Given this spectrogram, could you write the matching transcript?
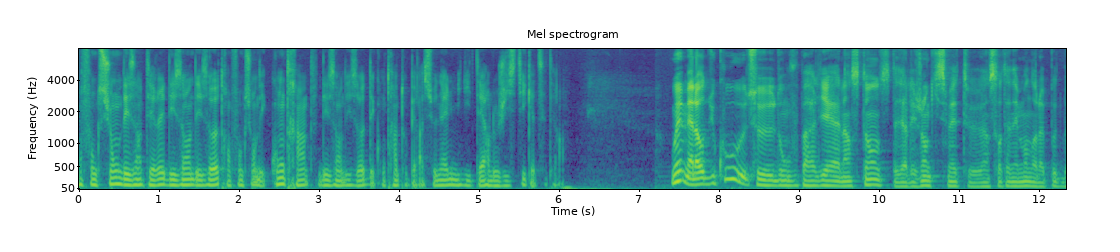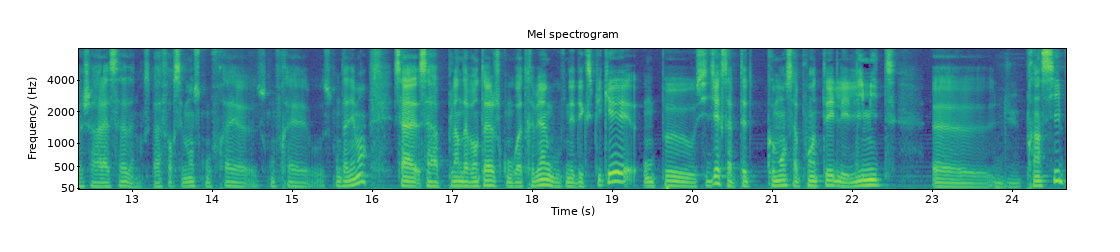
en fonction des intérêts des uns des autres, en fonction des contraintes des uns des autres, des contraintes opérationnelles, militaires, logistiques, etc. Oui, mais alors du coup, ce dont vous parliez à l'instant, c'est-à-dire les gens qui se mettent euh, instantanément dans la peau de Bachar al-Assad, donc c'est pas forcément ce qu'on ferait, euh, ce qu'on ferait euh, spontanément. Ça, ça a plein d'avantages qu'on voit très bien, que vous venez d'expliquer. On peut aussi dire que ça peut-être commence à pointer les limites du principe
